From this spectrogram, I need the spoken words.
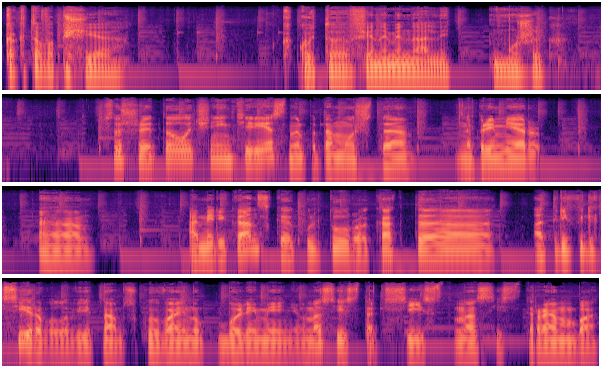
как-то вообще какой-то феноменальный мужик. Слушай, это очень интересно, потому что, например, э, американская культура как-то отрефлексировала вьетнамскую войну более-менее. У нас есть таксист, у нас есть Рэмбо,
